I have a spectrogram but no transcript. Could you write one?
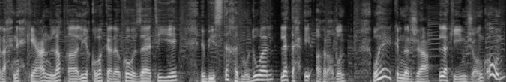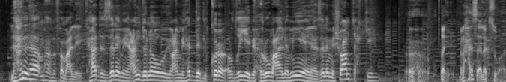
رح نحكي عن لقاليق وكراكوزاتية بيستخدموا دول لتحقيق أغراضهم. وهيك بنرجع لكيم جونغ أون. لهلا ما عم بفهم عليك هذا الزلمة عنده نووي وعم يهدد الكرة الأرضية بحروب عالمية. يا زلمة شو عم تحكي؟ أها طيب رح أسألك سؤال.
